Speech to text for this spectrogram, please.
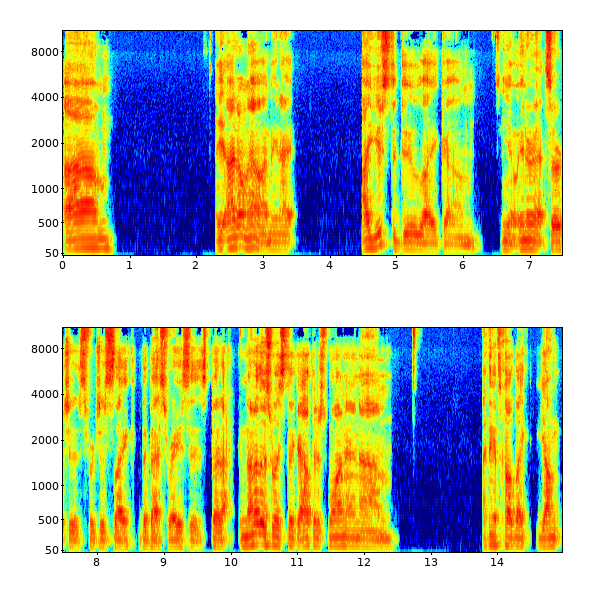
Um, I don't know. I mean, I, I used to do like, um, you know internet searches for just like the best races but none of those really stick out. There's one and um i think it's called like young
